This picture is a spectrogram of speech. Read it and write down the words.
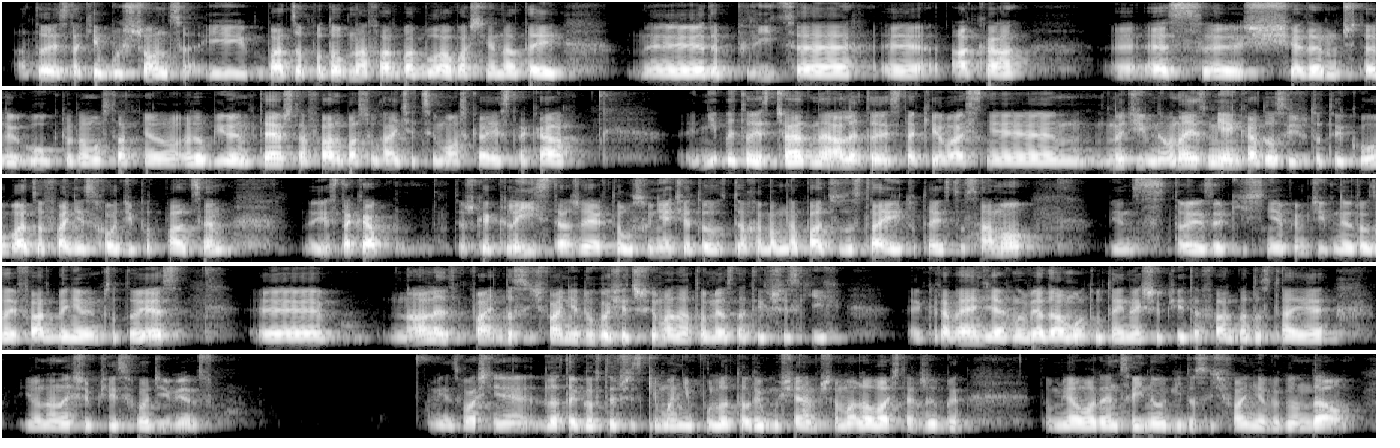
a to jest takie błyszczące. I bardzo podobna farba była właśnie na tej y, replice y, AK S74U, którą ostatnio robiłem. Też ta farba, słuchajcie, cymoska jest taka, niby to jest czarne, ale to jest takie właśnie, no dziwne. Ona jest miękka dosyć w dotyku, bardzo fajnie schodzi pod palcem. Jest taka troszkę kleista, że jak to usuniecie, to trochę mam na palcu zostaje i tutaj jest to samo. Więc to jest jakiś, nie wiem, dziwny rodzaj farby, nie wiem co to jest. No ale dosyć fajnie długo się trzyma, natomiast na tych wszystkich e, krawędziach, no wiadomo, tutaj najszybciej ta farba dostaje i ona najszybciej schodzi, więc, więc właśnie dlatego te wszystkie manipulatory musiałem przemalować, tak żeby to miało ręce i nogi, dosyć fajnie wyglądało.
